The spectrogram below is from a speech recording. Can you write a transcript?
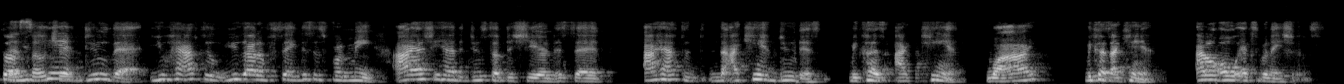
So That's you so can't true. do that. You have to, you got to say, this is for me. I actually had to do stuff this year that said, I have to, I can't do this because I can't. Why? Because I can't. I don't owe explanations.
